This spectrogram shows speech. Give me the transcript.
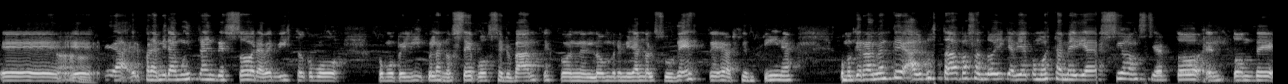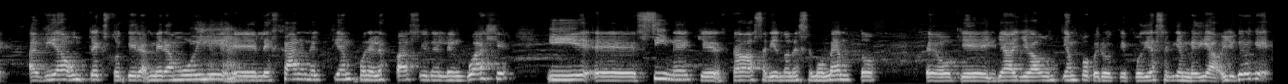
eh, ah. para mí era muy transgresor haber visto como, como películas, no sé, por pues, Cervantes con el hombre mirando al sudeste, Argentina, como que realmente algo estaba pasando hoy que había como esta mediación, ¿cierto? En donde había un texto que era, era muy eh, lejano en el tiempo, en el espacio y en el lenguaje, y eh, cine que estaba saliendo en ese momento, eh, o que ya llevaba un tiempo, pero que podía ser bien mediado. Yo creo que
